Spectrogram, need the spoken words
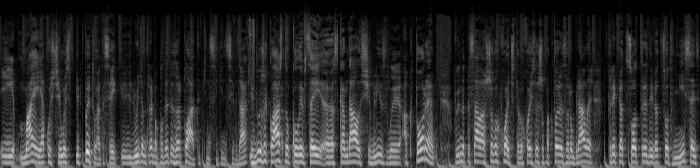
і має якось чимось підпитуватися. І людям треба платити зарплати в кінці кінців. Да? І дуже класно, коли в цей е, скандал ще влізли актори. Ви написали, що ви хочете? Ви хочете, щоб актори заробляли 3500, 3900 в місяць,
